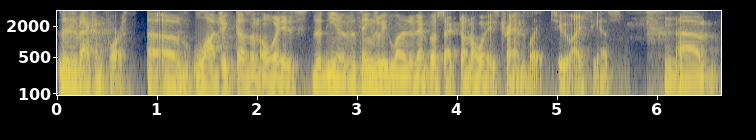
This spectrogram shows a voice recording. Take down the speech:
there's a back and forth uh, of logic doesn't always, the, you know, the things we learned in InfoSec don't always translate to ICS. Hmm. Um,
